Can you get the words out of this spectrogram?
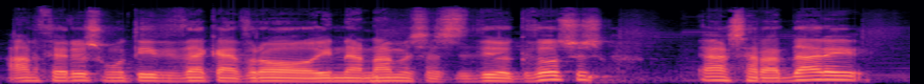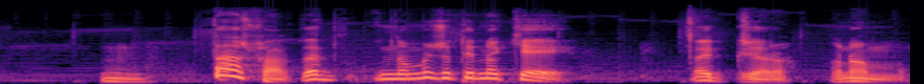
Αν θεωρήσουμε ότι ήδη 10 ευρώ είναι ανάμεσα στις δύο εκδόσεις, ένα σαραντάρι, Μμ. τέλος πάντων, δεν- νομίζω ότι είναι ok. Δεν ξέρω, γνώμη μου.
